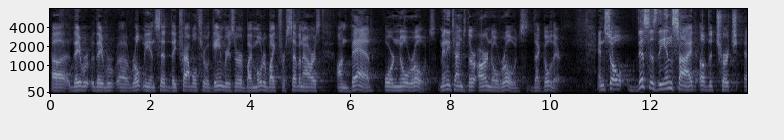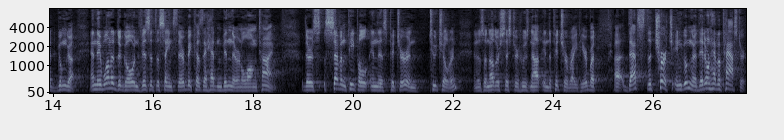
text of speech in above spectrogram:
Uh, they they uh, wrote me and said they traveled through a game reserve by motorbike for seven hours on bad or no roads. Many times there are no roads that go there. And so this is the inside of the church at Gunga. And they wanted to go and visit the saints there because they hadn't been there in a long time. There's seven people in this picture and two children. And there's another sister who's not in the picture right here. But uh, that's the church in Gunga. They don't have a pastor.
